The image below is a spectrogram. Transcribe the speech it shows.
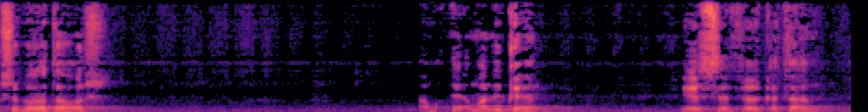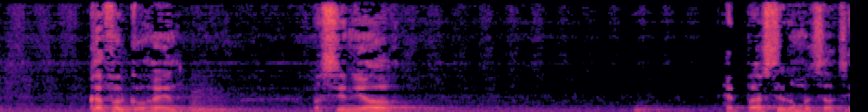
שובר לו את הראש. אמר לי, כן, יש ספר קטן, כף הכהן, בסניור, חיפשתי, לא מצאתי.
